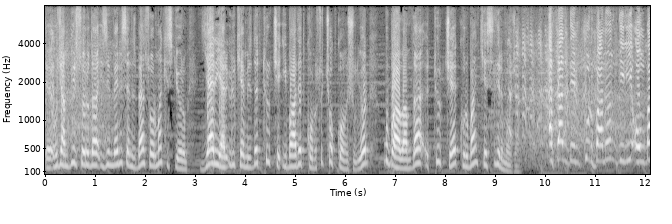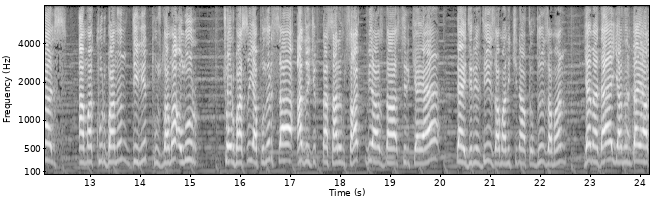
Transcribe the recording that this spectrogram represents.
E, hocam bir soru daha izin verirseniz ben sormak istiyorum. Yer yer ülkemizde Türkçe ibadet konusu çok konuşuluyor. Bu bağlamda e, Türkçe kurban kesilir mi hocam? Efendim kurbanın dili olmaz. Ama kurbanın dili tuzlama olur. Çorbası yapılırsa azıcık da sarımsak biraz da sirkeye değdirildiği zaman içine atıldığı zaman yemede yanında yap.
